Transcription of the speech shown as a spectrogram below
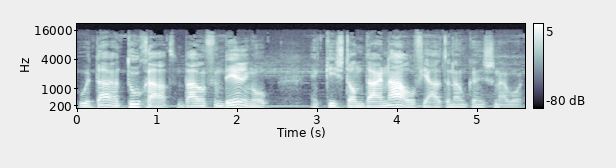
hoe het daaraan toe gaat. Bouw een fundering op. En kies dan daarna of je autonoom kunstenaar wordt.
